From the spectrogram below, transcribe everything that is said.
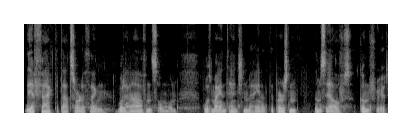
the effect that that sort of thing would have on someone was my intention behind it. The person themselves going through it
